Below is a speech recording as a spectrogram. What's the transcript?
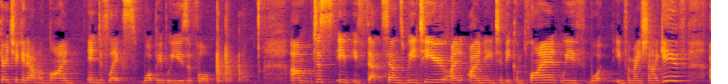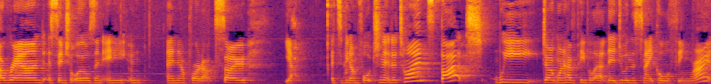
go check it out online. Endoflex, what people use it for. Um, just if, if, that sounds weird to you, I, I need to be compliant with what information I give around essential oils and any and our products. So, yeah, it's a bit unfortunate at times, but we don't want to have people out there doing the snake oil thing, right?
